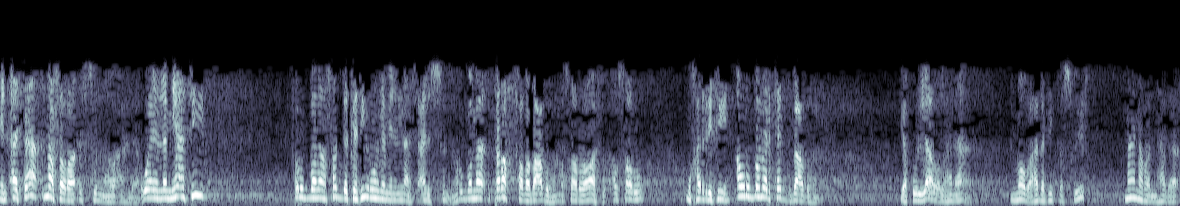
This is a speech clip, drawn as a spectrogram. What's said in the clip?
إن أتى نصر السنة وأهلها وإن لم يأتي فربما صد كثيرون من الناس عن السنة ربما ترفض بعضهم وصاروا روافض أو صاروا مخرفين أو ربما ارتد بعضهم. يقول لا والله أنا الموضع هذا فيه تصوير ما نرى أن هذا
